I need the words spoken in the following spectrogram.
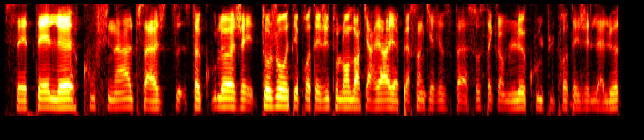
C'était le coup final, puis ça, ce coup-là, j'ai toujours été protégé tout le long de leur carrière. Il n'y a personne qui résistait à ça. C'était comme le coup le plus protégé de la lutte.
